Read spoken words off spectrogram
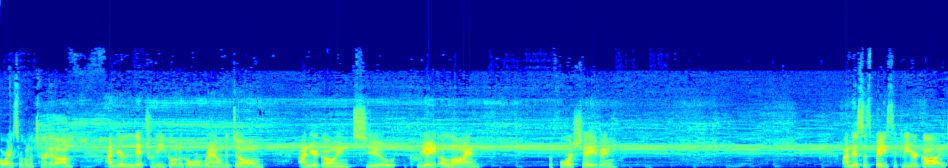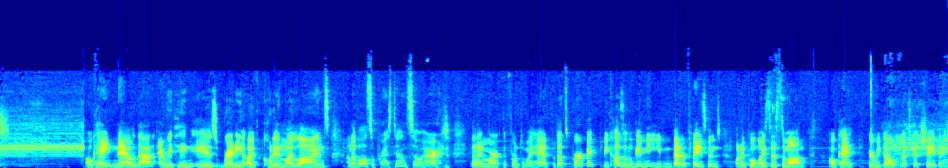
All right, so we're gonna turn it on and you're literally gonna go around the dome and you're going to create a line before shaving. And this is basically your guide. Okay, now that everything is ready, I've cut in my lines and I've also pressed down so hard that I marked the front of my head. But that's perfect because it'll give me even better placement when I put my system on. Okay, here we go. Let's get shaving.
